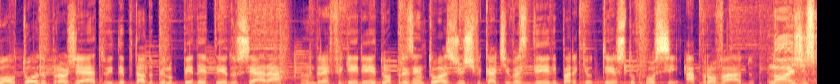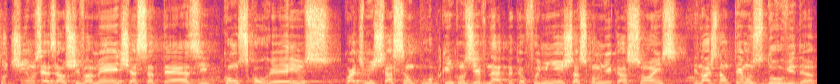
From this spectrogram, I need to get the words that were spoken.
O autor do projeto e deputado pelo PDT do Ceará, André Figueiredo, apresentou as justificativas dele para que o texto fosse aprovado. Nós discutimos exaustivamente essa tese com os Correios, com a administração pública, inclusive na época que eu fui ministro das Comunicações, e nós não temos dúvida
